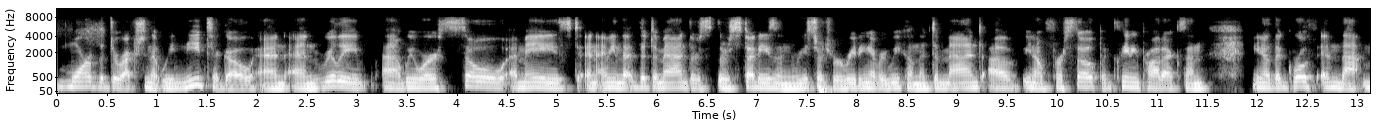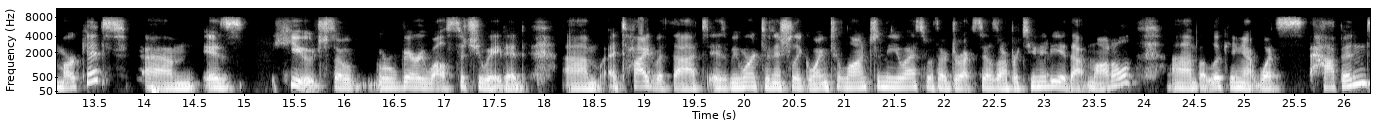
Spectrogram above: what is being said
more of the direction that we need to go, and and really uh, we were so amazed. And I mean the, the demand. There's there's studies and research we're reading every week on the demand of you know for soap and cleaning products, and you know the growth in that market um, is huge. So we're very well situated. Um, tied with that is we weren't initially going to launch in the US with our direct sales opportunity, that model. Um, but looking at what's happened,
